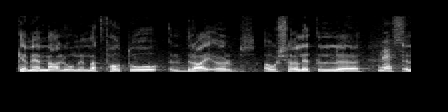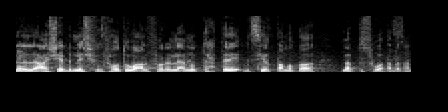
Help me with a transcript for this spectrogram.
كمان معلومة ما تفوتوا ال dry herbs أو الشغلات. الأعشاب الناشفة تفوتوها على الفرن لأنه بتحترق بتصير طعمتها ما بتسوى ابدا.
